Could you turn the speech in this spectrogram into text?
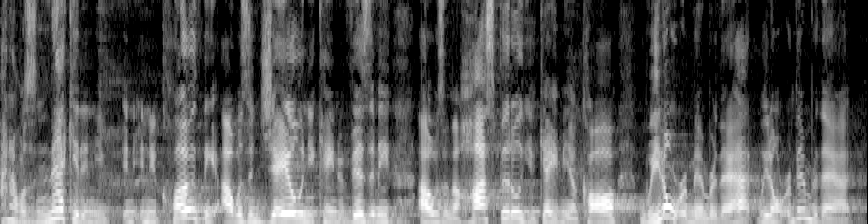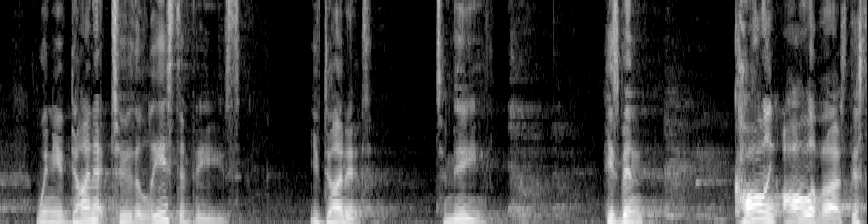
and I was naked and you, and, and, you clothed me. I was in jail and you came to visit me. I was in the hospital. You gave me a call. We don't remember that. We don't remember that. When you've done it to the least of these, you've done it to me. He's been calling all of us this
